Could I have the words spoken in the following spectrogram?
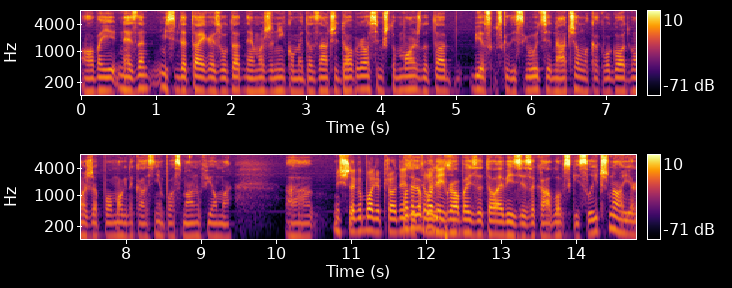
Ovaj, ne znam, mislim da taj rezultat ne može nikome da znači dobro, osim što možda ta bioskopska distribucija načelno kakva god može da pomogne kasnijem plasmanu filma. A, Misliš da ga bolje prodaju pa da za ga bolje televiziju? probaju za televizije, za kablovski i slično, jer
